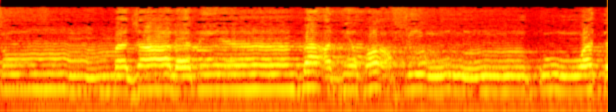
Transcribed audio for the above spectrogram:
ثُمَّ جَعَلَ مِن بَعْدِ ضَعْفٍ قُوَّةً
